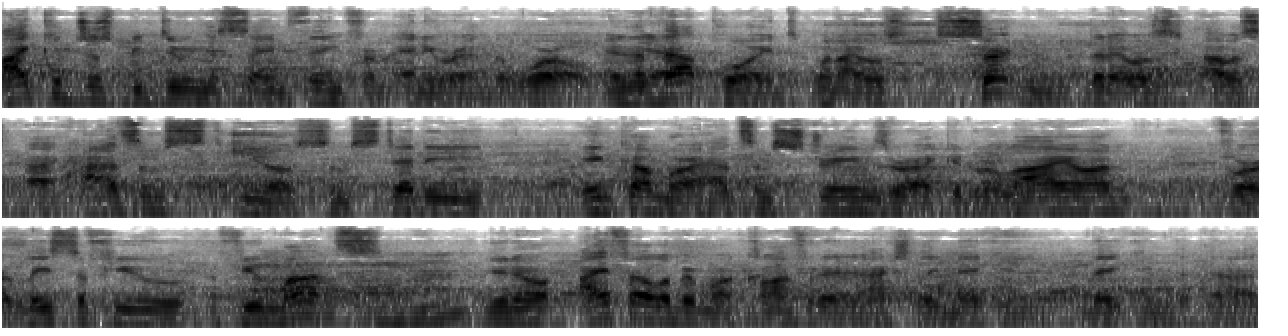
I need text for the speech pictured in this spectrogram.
i could just be doing the same thing from anywhere in the world and at Yeah. that point when i was certain that it was i was i had some you know some steady income or i had some streams where i could rely on for at least a few a few months, Mm-hmm. you know, I felt a bit more confident in actually making making the uh,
